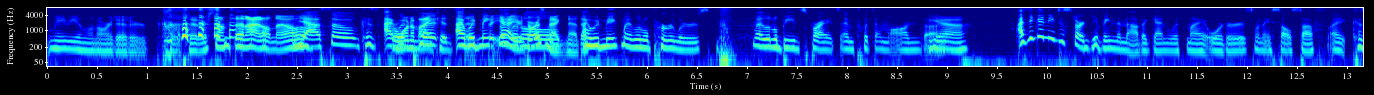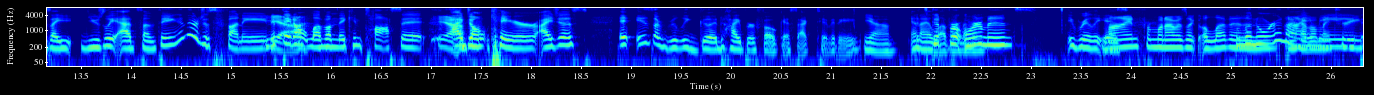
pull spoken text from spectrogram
maybe Lenore did or Kurt did or something. I don't know. Yeah, so because I would one of my kids I would make the yeah, your door's magnetic. I would make my little perlers, my little bead sprites, and put them on the. Yeah. I think I need to start giving them out again with my orders when I sell stuff. Because I, usually add something and they're just funny. And if they don't love them, they can toss it. Yeah. I don't care. I just, it is a really good hyper focus activity. Yeah. And it's I good for ornaments. It really is. Mine from when I was like 11. Lenore and I, have on my tree.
